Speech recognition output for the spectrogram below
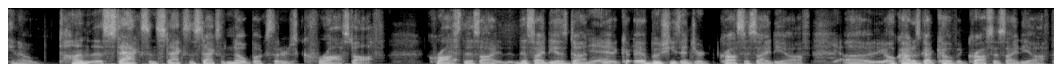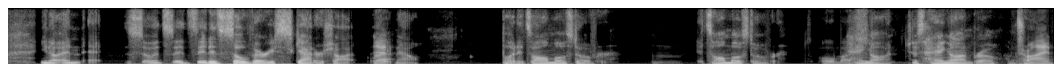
you know, tons of stacks and stacks and stacks of notebooks that are just crossed off. Cross this, i this idea is done. Yeah, Uh, Ibushi's injured. Cross this idea off. Yeah. Uh, Okada's got COVID. Cross this idea off. You know, and uh, so it's, it's, it is so very scattershot Yeah. right now, but it's almost over. It's almost over. Almost. Hang on. Just hang on, bro. I'm trying.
